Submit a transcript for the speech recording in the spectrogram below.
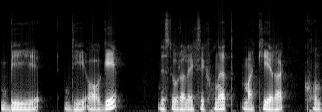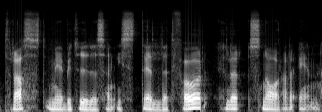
BDAG, det stora lexikonet, markera kontrast med betydelsen istället för eller snarare än.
